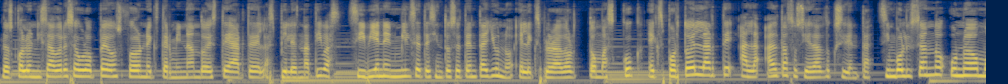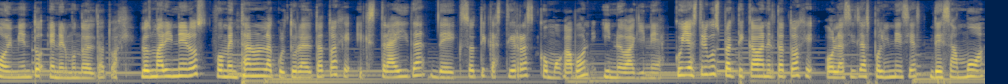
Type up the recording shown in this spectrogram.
los colonizadores europeos fueron exterminando este arte de las pieles nativas. Si bien en 1771 el explorador Thomas Cook exportó el arte a la alta sociedad occidental, simbolizando un nuevo movimiento en el mundo del tatuaje. Los marineros fomentaron la cultura del tatuaje, extraída de exóticas tierras como Gabón y Nueva Guinea, cuyas tribus practicaban el tatuaje, o las islas polinesias de Samoa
